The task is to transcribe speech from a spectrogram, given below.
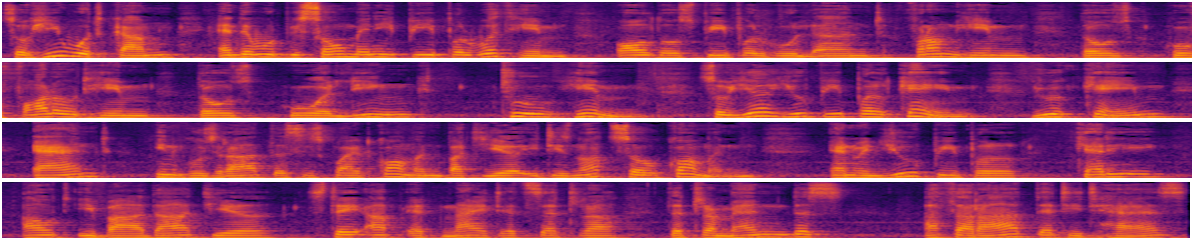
So he would come and there would be so many people with him, all those people who learned from him, those who followed him, those who were linked to him. So here you people came. You came and in Gujarat this is quite common, but here it is not so common. And when you people carry out ibadat here, stay up at night, etc., the tremendous atharat that it has,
